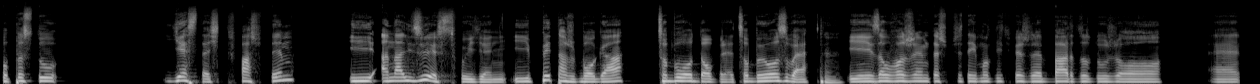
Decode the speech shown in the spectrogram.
po prostu jesteś, trwasz w tym i analizujesz swój dzień i pytasz Boga, co było dobre, co było złe. Tak. I zauważyłem też przy tej modlitwie, że bardzo dużo. E,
